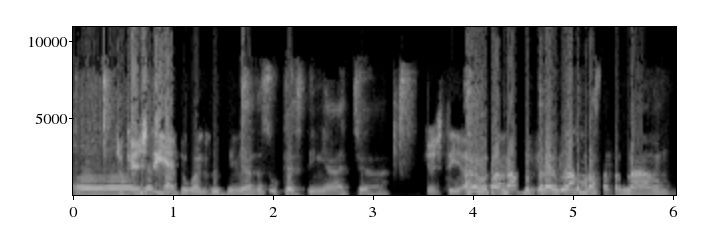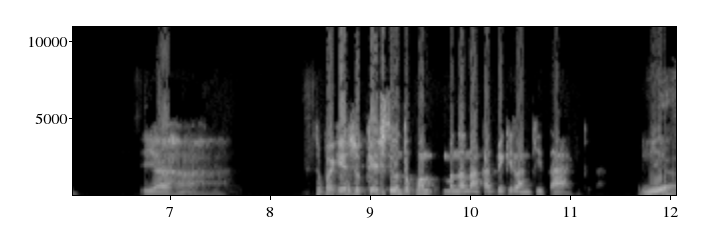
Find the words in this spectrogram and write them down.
eh Sugesti ya? kandungan gizinya tuh sugestinya aja. Sugesti ya? Karena pikiran kita tuh merasa tenang. Iya sebagai sugesti untuk menenangkan pikiran kita gitu kan. Iya.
